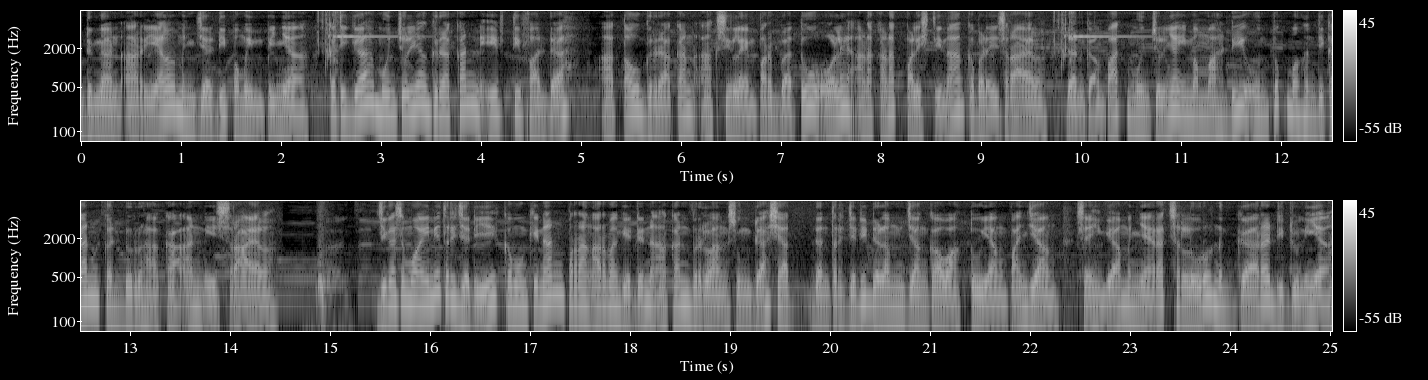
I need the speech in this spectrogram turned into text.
dengan Ariel menjadi pemimpinnya. Ketiga, munculnya gerakan Iftifadah atau gerakan aksi lempar batu oleh anak-anak Palestina kepada Israel. Dan keempat, munculnya Imam Mahdi untuk menghentikan kedurhakaan Israel. Jika semua ini terjadi, kemungkinan perang Armageddon akan berlangsung dahsyat dan terjadi dalam jangka waktu yang panjang, sehingga menyeret seluruh negara di dunia.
